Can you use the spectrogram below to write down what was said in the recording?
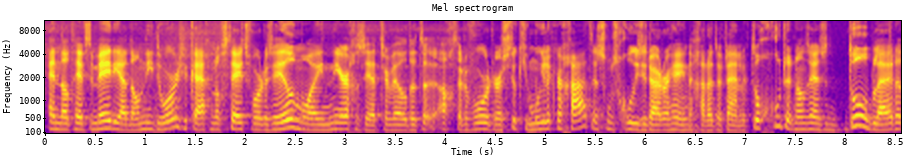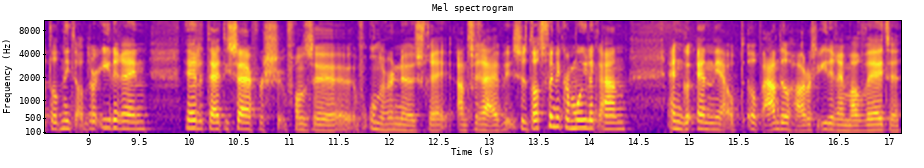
En dat heeft de media dan niet door. Je krijgt nog steeds worden ze heel mooi neergezet, terwijl het achter de voordeur een stukje moeilijker gaat. En soms groeien ze daar doorheen en gaat het uiteindelijk toch goed. En dan zijn ze dolblij dat dat niet door iedereen de hele tijd die cijfers van ze onder hun neus aan het wrijven is. Dus dat vind ik er moeilijk aan. En, en ja, op, op aandeelhouders, iedereen mag weten,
